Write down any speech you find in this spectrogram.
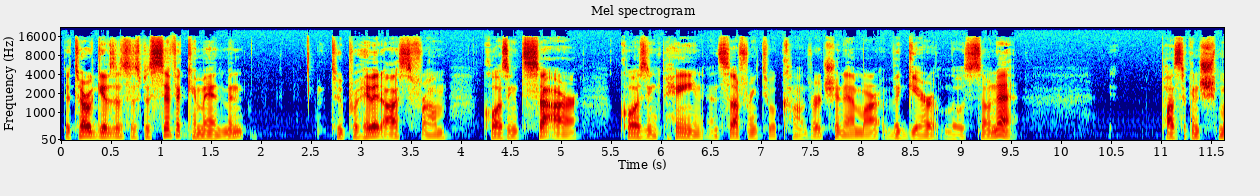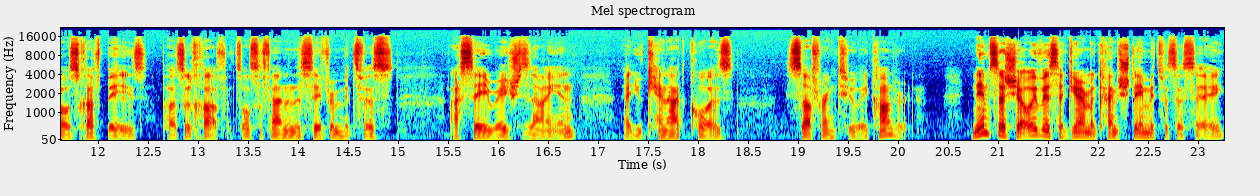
The Torah gives us a specific commandment to prohibit us from causing tsar, causing pain and suffering to a convert. Shenemar v'ger lo soneh. Pasuk in Shmos Chaf Beis, Pasuk Chaf. It's also found in the Sefer Mitzvahs, Asay Reish Zayin, that you cannot cause suffering to a convert. Nimsa mekayim shtei mitzvahs asay.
